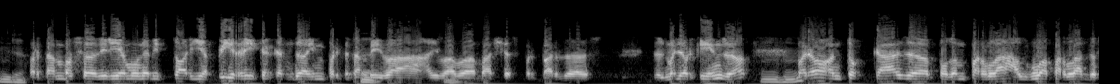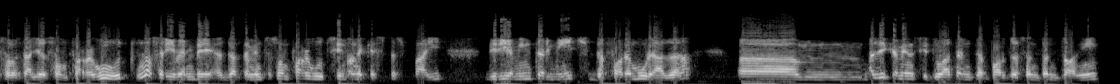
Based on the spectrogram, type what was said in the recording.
Ja. Per tant, va ser, diríem, una victòria pírrica, que en deim, perquè també hi va, hi va haver baixes per part dels, dels mallorquins, eh? Mhm. però en tot cas eh, podem parlar, algú ha parlat de la batalla de Sant Ferragut, no seria ben bé exactament a Sant Ferragut, sinó en aquest espai, diríem, intermig, de fora murada, eh, bàsicament situat entre Porta de Sant Antoni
